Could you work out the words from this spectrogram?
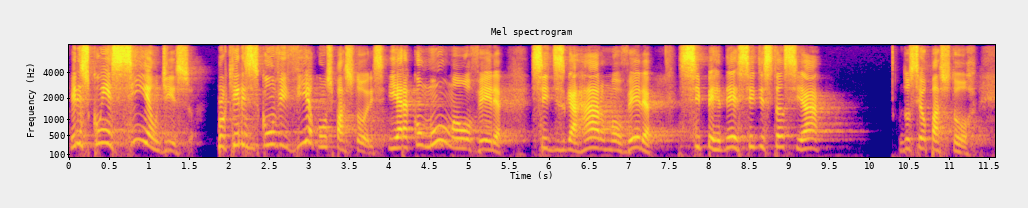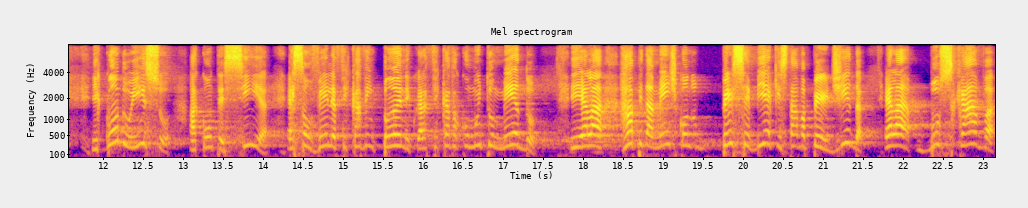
eles conheciam disso porque eles conviviam com os pastores e era comum uma ovelha se desgarrar, uma ovelha se perder, se distanciar do seu pastor. E quando isso acontecia, essa ovelha ficava em pânico, ela ficava com muito medo, e ela rapidamente, quando percebia que estava perdida, ela buscava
